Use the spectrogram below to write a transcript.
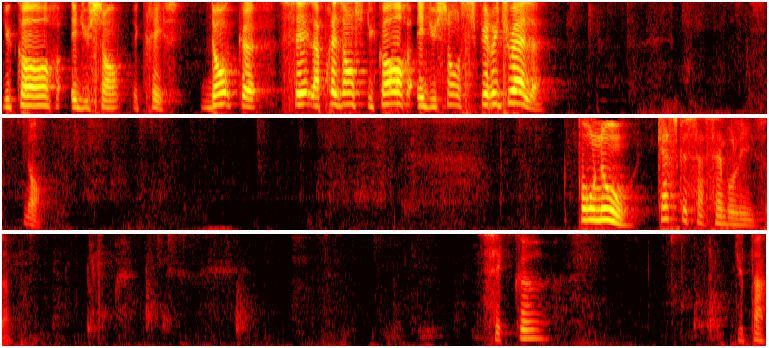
du corps et du sang de Christ. Donc, euh, c'est la présence du corps et du sang spirituel. Non. Pour nous, qu'est-ce que ça symbolise? C'est que du pain.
